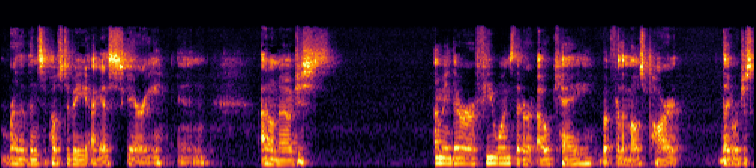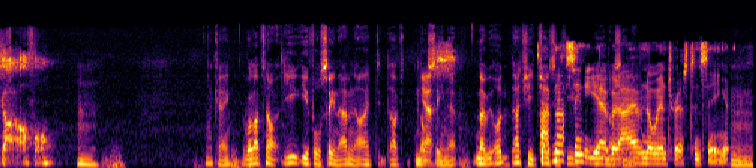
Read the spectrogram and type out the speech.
rather than supposed to be, I guess, scary. And I don't know, just I mean, there are a few ones that are okay, but for the most part, they were just god awful. Okay. Well, I've not. You, you've all seen that, haven't you? I, have not Yes. seen it. No, actually, Joseph, I've not you- seen it you've yet, but seen I it. have no interest in seeing it. Mm,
